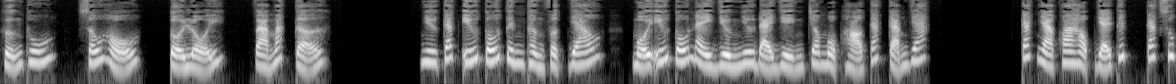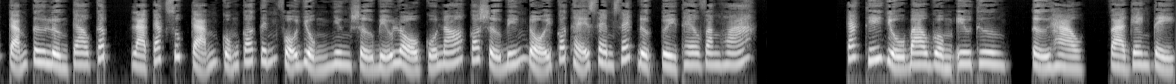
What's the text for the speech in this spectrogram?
hưởng thú, xấu hổ, tội lỗi, và mắc cỡ. Như các yếu tố tinh thần Phật giáo, mỗi yếu tố này dường như đại diện cho một họ các cảm giác. Các nhà khoa học giải thích các xúc cảm tư lường cao cấp là các xúc cảm cũng có tính phổ dụng nhưng sự biểu lộ của nó có sự biến đổi có thể xem xét được tùy theo văn hóa. Các thí dụ bao gồm yêu thương, tự hào và ghen tị.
